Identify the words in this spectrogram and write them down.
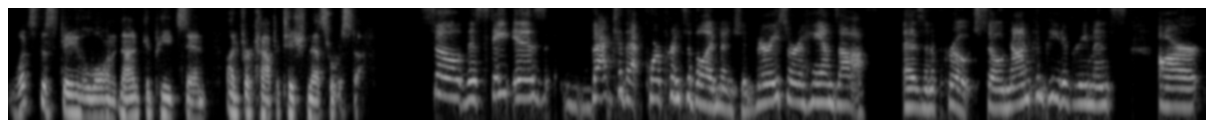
What's the state of the law on non-competes and unfair competition, that sort of stuff? So the state is back to that core principle I mentioned, very sort of hands off as an approach. So non-compete agreements are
